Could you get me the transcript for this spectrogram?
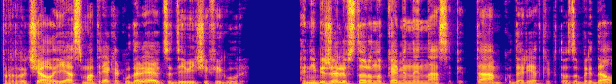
Прорычал я, смотря, как удаляются девичьи фигуры. Они бежали в сторону каменной насыпи, там, куда редко кто забредал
